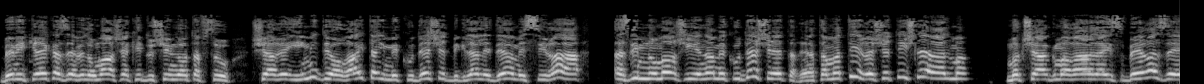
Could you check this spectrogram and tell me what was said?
במקרה כזה ולומר שהקידושים לא תפסו, שהרי אם היא דאורייתא היא מקודשת בגלל עדי המסירה, אז אם נאמר שהיא אינה מקודשת, הרי אתה מתיר אשת איש לעלמא. מקשה הגמרא על ההסבר הזה,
